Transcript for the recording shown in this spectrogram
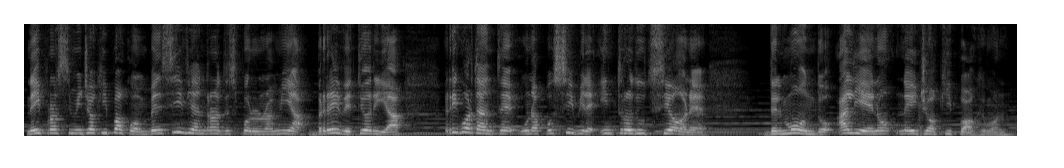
nei prossimi giochi Pokémon, bensì vi andrò ad esporre una mia breve teoria riguardante una possibile introduzione del mondo alieno nei giochi Pokémon.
